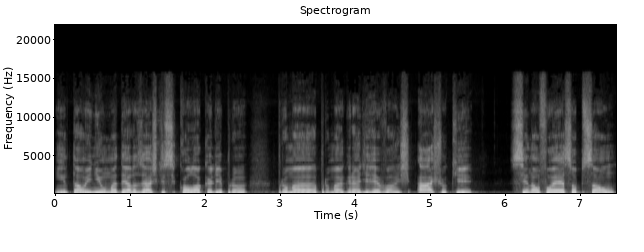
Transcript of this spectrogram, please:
Então, em nenhuma delas eu acho que se coloca ali para uma, uma grande revanche. Acho que, se não for essa opção,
